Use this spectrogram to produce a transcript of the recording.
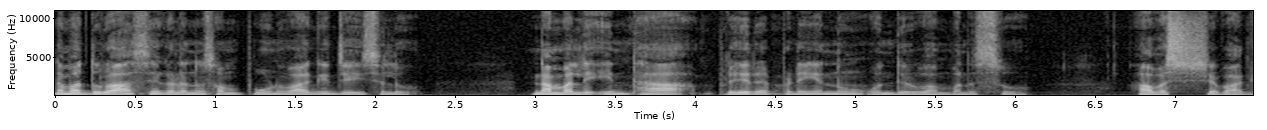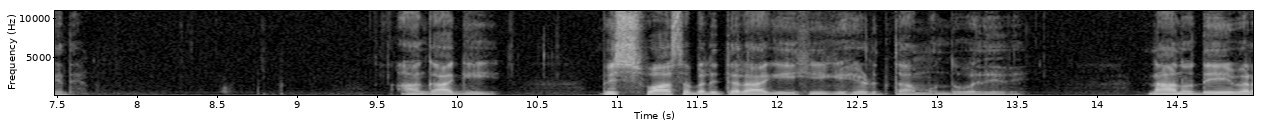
ನಮ್ಮ ದುರಾಸೆಗಳನ್ನು ಸಂಪೂರ್ಣವಾಗಿ ಜಯಿಸಲು ನಮ್ಮಲ್ಲಿ ಇಂಥ ಪ್ರೇರೇಪಣೆಯನ್ನು ಹೊಂದಿರುವ ಮನಸ್ಸು ಅವಶ್ಯವಾಗಿದೆ. ಹಾಗಾಗಿ ವಿಶ್ವಾಸಭರಿತರಾಗಿ ಹೀಗೆ ಹೇಳುತ್ತಾ ಮುಂದುವರಿಯಿರಿ ನಾನು ದೇವರ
